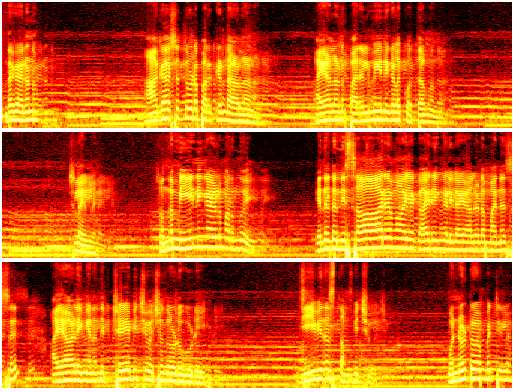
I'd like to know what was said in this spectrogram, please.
എന്താ കാരണം? ആകാശത്തൂടെ പറക്കേണ്ട ആളാണ്. അയാളാണ് പരൽമീനുകളെ കൊത്താൻ വന്നത്. മനസ്സിലായില്ലേ? സ്വന്തം മീനിങ് അയാൾ മറന്നുപോയി. എന്നിട്ട് നിസ്സാരമായ കാര്യങ്ങളിൽ അയാളുടെ മനസ്സ് അയാൾ ഇങ്ങനെ നിക്ഷേപിച്ചു വെച്ചതോടുകൂടി ജീവിതം സ്തംഭിച്ചു. മുന്നോട്ട് പോകാൻ പറ്റില്ല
